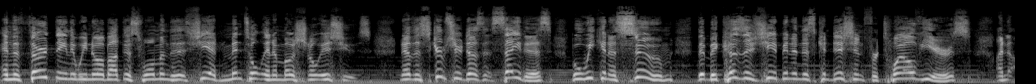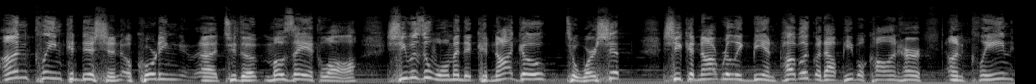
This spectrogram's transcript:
And the third thing that we know about this woman is that she had mental and emotional issues. Now, the scripture doesn't say this, but we can assume that because she had been in this condition for 12 years, an unclean condition according uh, to the Mosaic law, she was a woman that could not go to worship. She could not really be in public without people calling her unclean.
